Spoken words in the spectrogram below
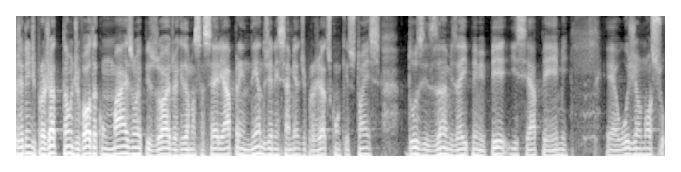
gerente de projeto, estamos de volta com mais um episódio aqui da nossa série Aprendendo Gerenciamento de Projetos com questões dos exames aí PMP e CAPM. É, hoje é o nosso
